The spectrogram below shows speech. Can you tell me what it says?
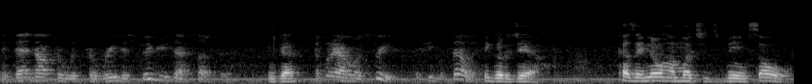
if that doctor was to redistribute that substance Okay. and put it out on the streets, if people sell it, He go to jail because they know how much is being sold.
